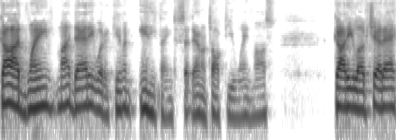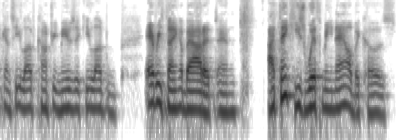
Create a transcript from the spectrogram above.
God, Wayne, my daddy would have given anything to sit down and talk to you, Wayne Moss. God, he loved Chet Atkins. He loved country music. He loved everything about it. And I think he's with me now because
